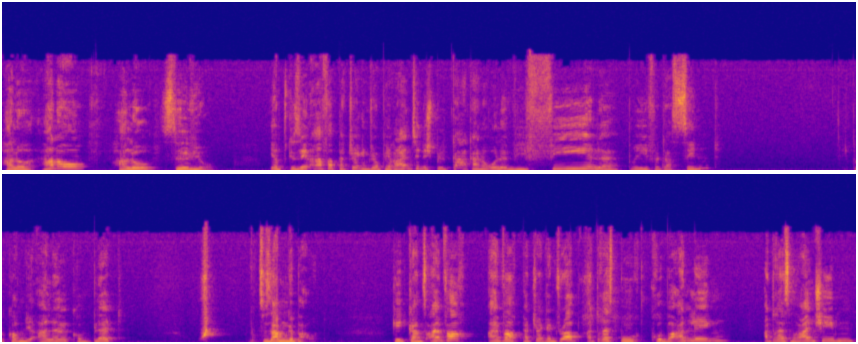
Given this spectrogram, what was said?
Hallo Hanno. Hallo Silvio. Ihr habt gesehen, einfach per Drag and Drop hier reinziehen. Es spielt gar keine Rolle, wie viele Briefe das sind. Ich bekomme die alle komplett zusammengebaut. Geht ganz einfach. Einfach per Drag and Drop, Adressbuch, Gruppe anlegen, Adressen reinschieben,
